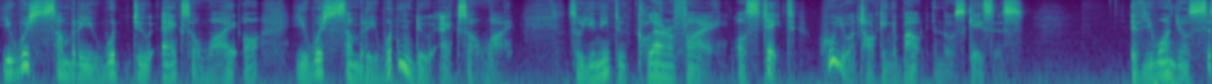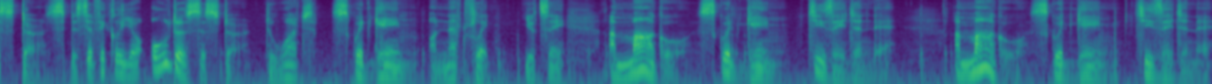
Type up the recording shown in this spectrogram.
you wish somebody would do X or Y, or you wish somebody wouldn't do X or Y. So you need to clarify or state who you are talking about in those cases. If you want your sister, specifically your older sister, to watch Squid Game on Netflix, you'd say, Amago Squid Game. Amago Squid Game jinde,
